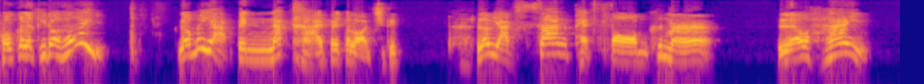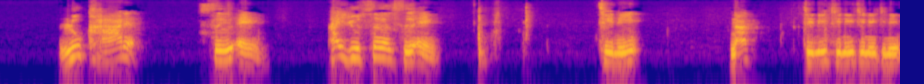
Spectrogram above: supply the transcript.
ผมก็เลยคิดว่าเฮ้ย เราไม่อยากเป็นนักขายไปตลอดชีวิต เราอยากสร้างแพลตฟอร์มขึ้นมา แล้วให้ ลูกค้าเนี่ย ซื้อเอง ให้ยูเซอร์ซื้อเอง ทีนี้นะ ทีนี้ทีนี้ทีนี้ทีนี้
